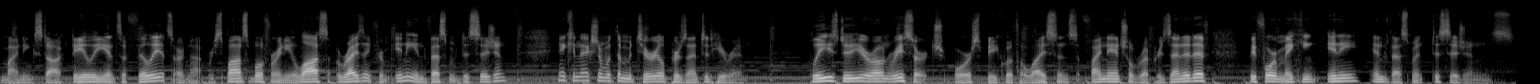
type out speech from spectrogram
Mining Stock Daily and its affiliates are not responsible for any loss arising from any investment decision in connection with the material presented herein. Please do your own research or speak with a licensed financial representative before making any investment decisions.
